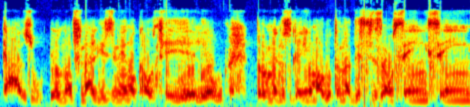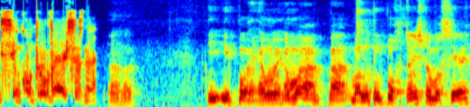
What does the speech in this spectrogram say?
caso eu não finalize nem nocauteie ele, eu pelo menos ganho uma luta na decisão sem, sem, sem controvérsias, né? Uhum. E, e, pô, é uma, é uma, uma, uma luta importante para você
